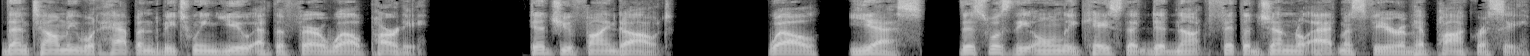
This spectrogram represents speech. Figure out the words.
Then tell me what happened between you at the farewell party. Did you find out? Well, yes, this was the only case that did not fit the general atmosphere of hypocrisy.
